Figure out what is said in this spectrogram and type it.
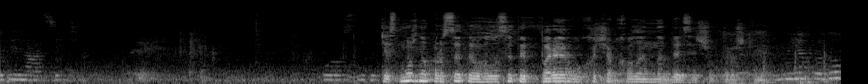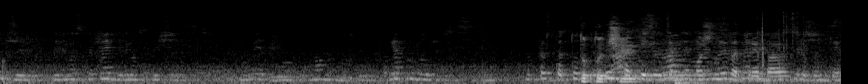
11. Честь, можна просити оголосити перерву хоча б хвилин на 10, щоб трошки. Ну я продовжую 95-96. Ну, якщо то я продовжую. Ну просто тут Тобто чи- виїхати людям неможливо, треба зробити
